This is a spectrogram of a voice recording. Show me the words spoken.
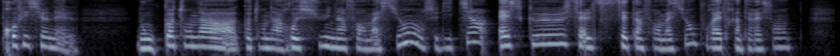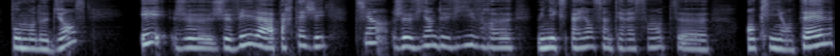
professionnelle. Donc quand on a quand on a reçu une information, on se dit tiens, est-ce que cette information pourrait être intéressante pour mon audience? Et je, je, vais la partager. Tiens, je viens de vivre une expérience intéressante en clientèle.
